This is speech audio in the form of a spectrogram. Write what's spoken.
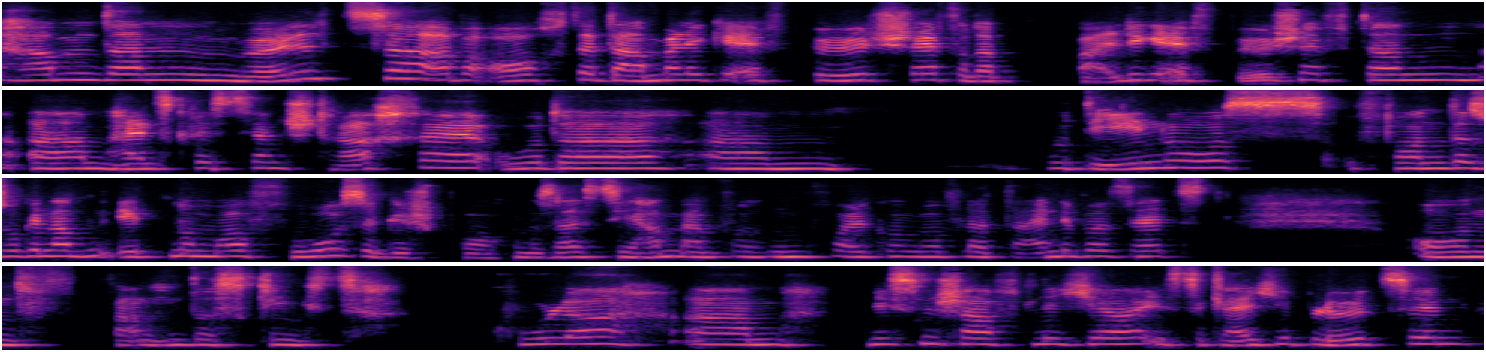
haben dann Mölzer, aber auch der damalige FPÖ-Chef oder baldige FPÖ-Chef dann ähm, Heinz-Christian Strache oder ähm, Gudenus von der sogenannten Ethnomorphose gesprochen. Das heißt, sie haben einfach Umvolkung auf Latein übersetzt und fanden, das klingt cooler, ähm, wissenschaftlicher, ist der gleiche Blödsinn.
